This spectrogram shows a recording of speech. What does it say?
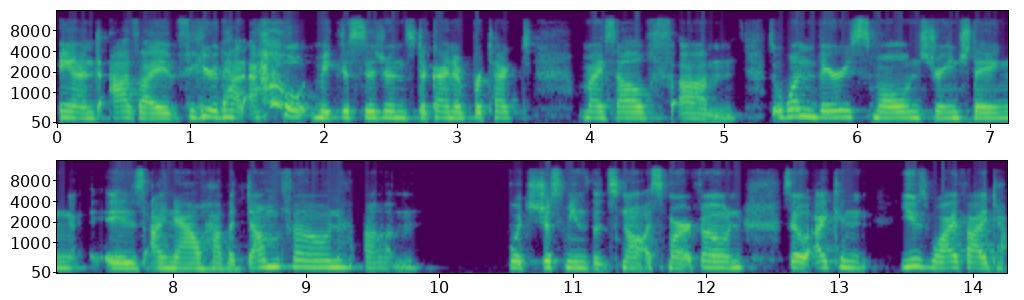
and as i figure that out make decisions to kind of protect myself um, so one very small and strange thing is i now have a dumb phone um, which just means that it's not a smartphone. So i can use wi-fi to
